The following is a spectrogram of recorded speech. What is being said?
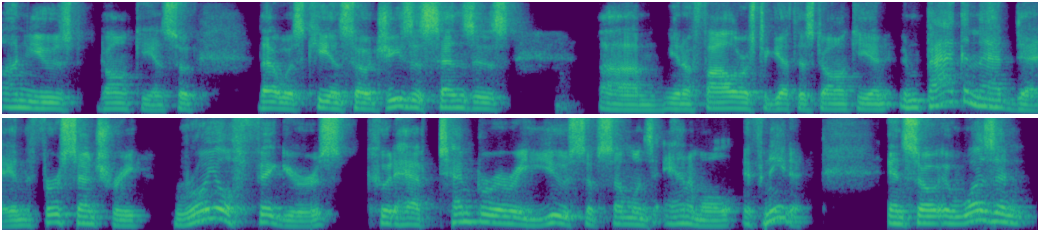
unused donkey, and so that was key. And so Jesus sends his um, you know followers to get this donkey, and, and back in that day, in the first century, royal figures could have temporary use of someone's animal if needed. And so it wasn't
